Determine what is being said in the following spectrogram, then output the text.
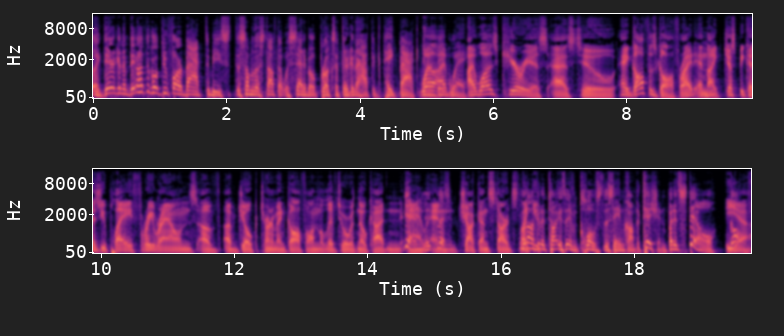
Like they're gonna they don't have to go too far back to be to some of the stuff that was said about Brooks that they're gonna have to take back well, in a I, big way. I was curious as to hey, golf is golf, right? Mm-hmm. And like just because you play three rounds of of joke tournament golf on the LIV tour with no cut and Yeah, and, and listen. shotgun starts, We're like not you, going to talk. It's even close to the same competition, but it's still golf. Yeah.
